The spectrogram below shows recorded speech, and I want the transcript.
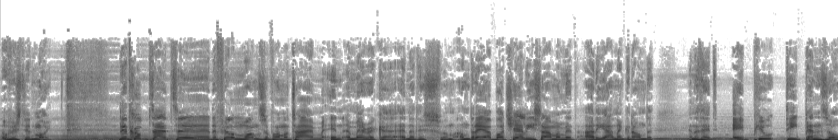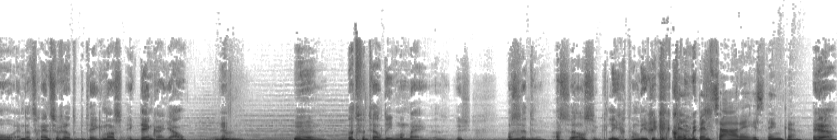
of is dit mooi? Dit komt uit eh, de film Once Upon a Time in America. En het is van Andrea Bocelli samen met Ariana Grande. En het heet E più ti penso. En dat schijnt zoveel te betekenen als ik denk aan jou. Ja, dat vertelde iemand mij. Dus als, het, als, als ik lieg, dan lieg ik. Kom pensare is denken. Ja.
